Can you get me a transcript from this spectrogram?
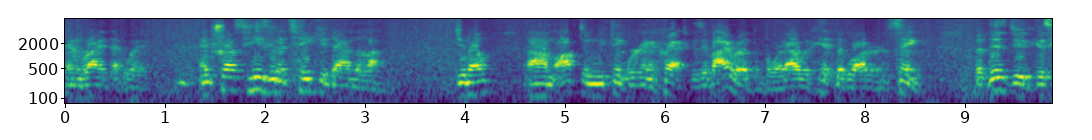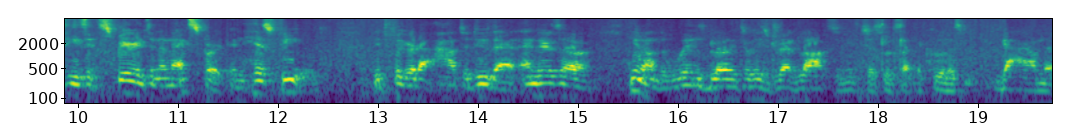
and ride that wave and trust He's going to take you down the line. Do you know? Um, often we think we're going to crash because if I rode the board, I would hit the water and sink. But this dude, because he's experienced and an expert in his field, he'd figured out how to do that. And there's a, you know, the wind's blowing through his dreadlocks, and he just looks like the coolest guy on the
